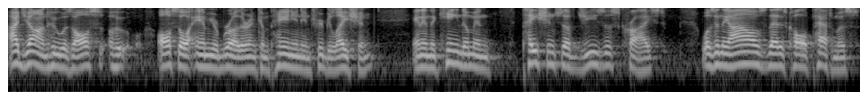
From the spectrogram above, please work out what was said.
I, John, who was also, who also I am your brother and companion in tribulation, and in the kingdom and patience of Jesus Christ, was in the isles that is called Patmos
